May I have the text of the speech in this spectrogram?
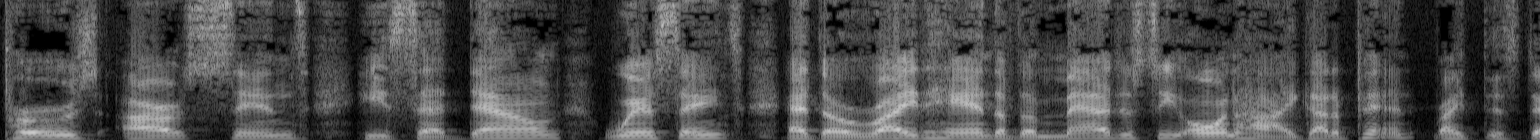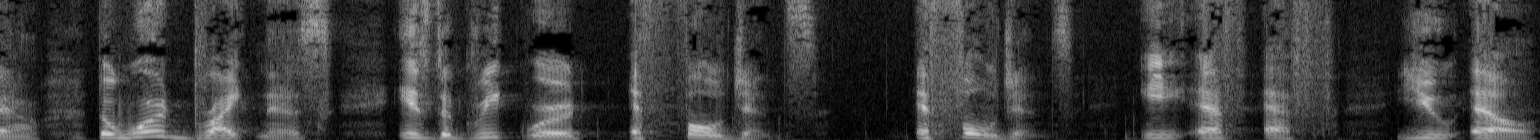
purged our sins, he sat down, where saints, at the right hand of the majesty on high. Got a pen? Write this down. The word brightness is the Greek word effulgence. Effulgence. E F F U L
